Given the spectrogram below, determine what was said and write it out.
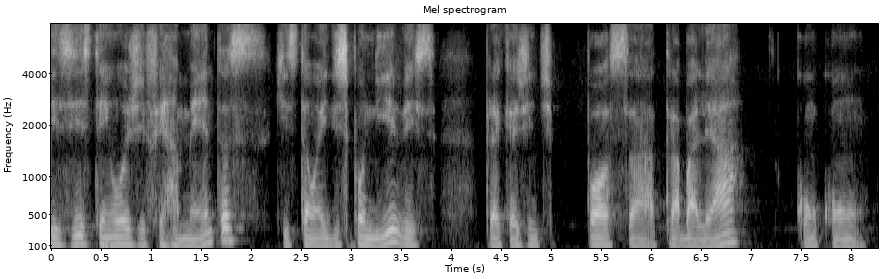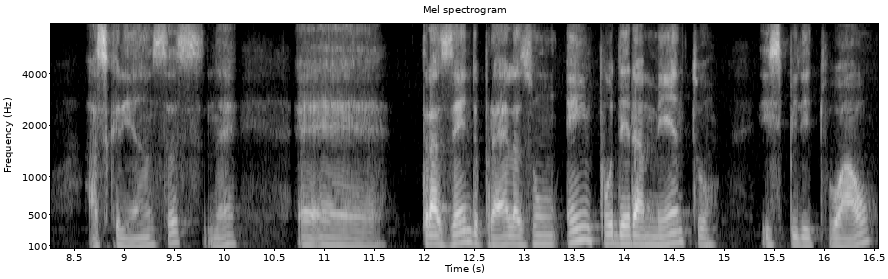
Existem hoje ferramentas que estão aí disponíveis para que a gente possa trabalhar com, com as crianças, né? É, é trazendo para elas um empoderamento espiritual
